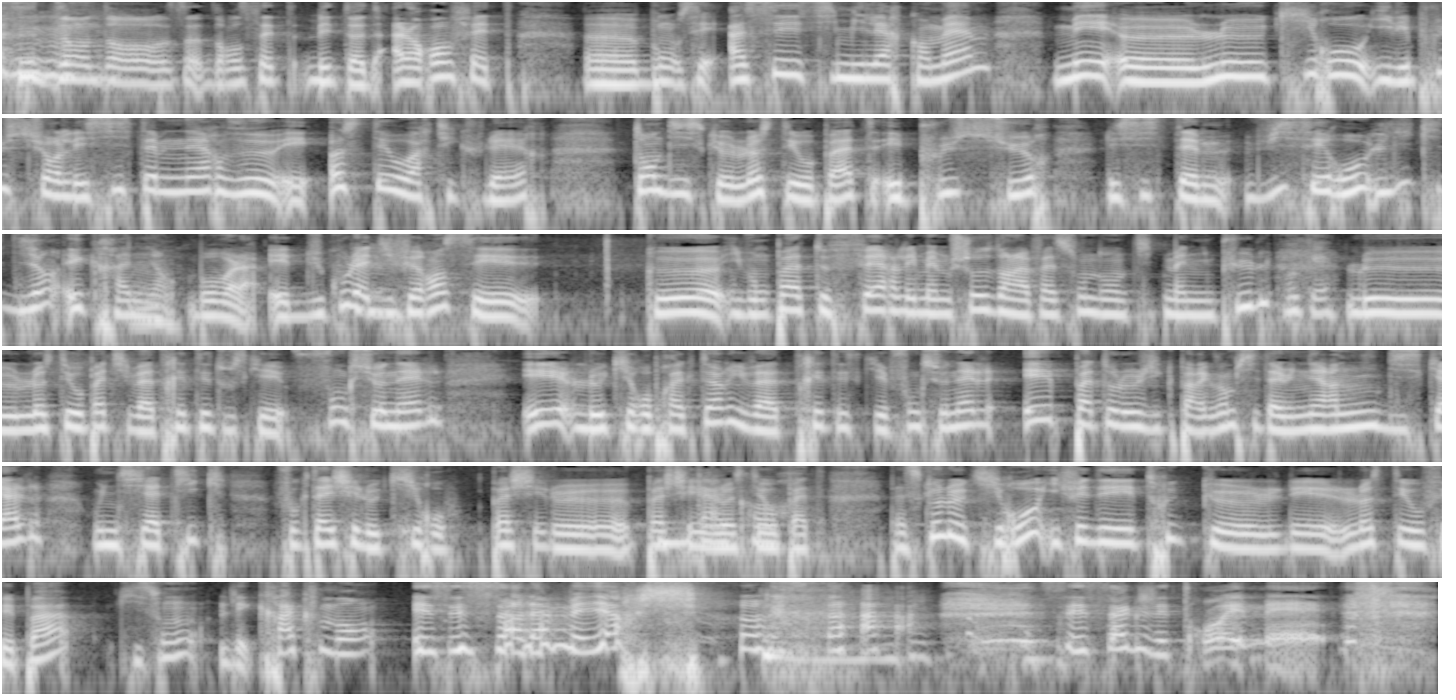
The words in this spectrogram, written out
c'est dans, dans, dans cette méthode. Alors en fait, euh, bon c'est assez similaire quand même, mais euh, le chiro il est plus sur les systèmes nerveux et ostéo-articulaires, tandis que l'ostéopathe est plus sur les systèmes viscéraux, liquidiens et crâniens. Bon voilà, et du coup la Mm. différence c'est que euh, ils vont pas te faire les mêmes choses dans la façon dont ils te manipulent. Ok. le l'ostéopathe il va traiter tout ce qui est fonctionnel et le chiropracteur il va traiter ce qui est fonctionnel et pathologique. Par exemple si tu as une hernie discale ou une sciatique faut que tu ailles chez le chiro pas chez le pas chez l'ostéopathe. Parce que le chiro il fait des trucs que l'ostéo fait pas qui sont les craquements et c'est ça la meilleure chose c'est ça que j'ai trop aimé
